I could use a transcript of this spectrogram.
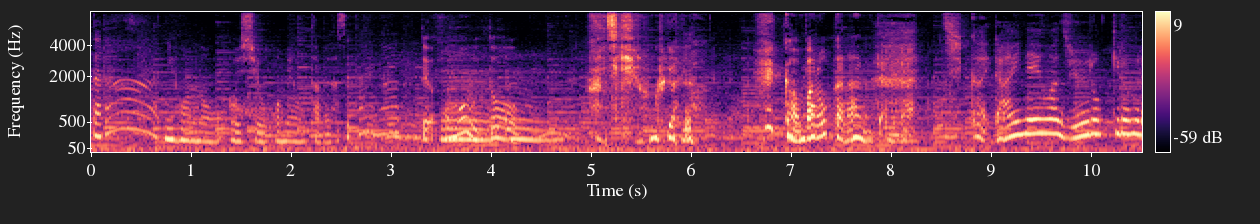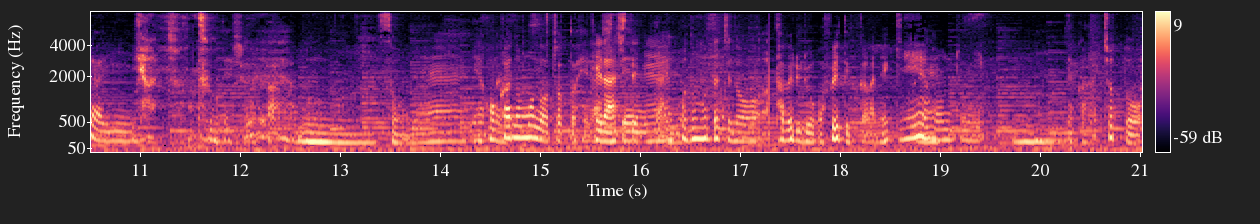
たら日本の美味しいお米を食べさせたいなって思うと、んん。8キロぐらいは頑張ろうかなみたいな。近い。来年は1 6キロぐらいいやちょっとどうでしょうか、うんそうね。他のものをちょっと減減らしてね。子供たちの食べる量が増えていくからねきっとね。ね本当に。うん。だからちょっと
